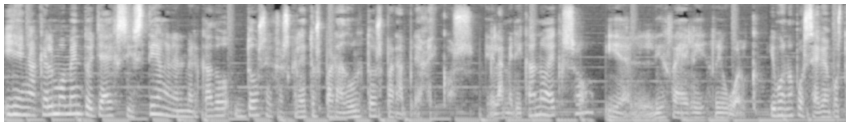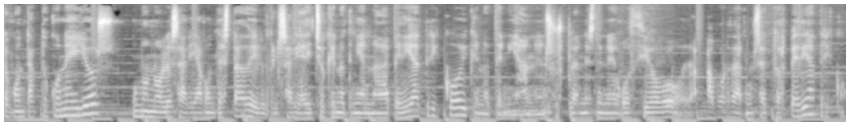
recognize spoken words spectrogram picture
y en aquel momento ya existían en el mercado dos exoesqueletos para adultos parapléjicos, el americano EXO y el israelí Rewalk. Y bueno, pues se habían puesto en contacto con ellos, uno no les había contestado y el otro les había dicho que no tenían nada pediátrico y que no tenían en sus planes de negocio abordar un sector pediátrico.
